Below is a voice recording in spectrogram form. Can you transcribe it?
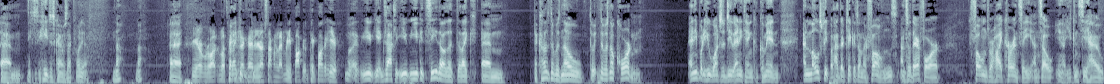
Um, he, he just kind of was like, "What? do you, no." Uh, You know what, what's But I could- like, you're not going to let me pocket pickpocket you. Well, you, exactly. You you could see though that like um, because there was no there, there was no cordon. Anybody who wanted to do anything could come in, and most people had their tickets on their phones, and so therefore, phones were high currency, and so you know you can see how.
